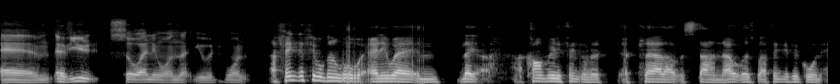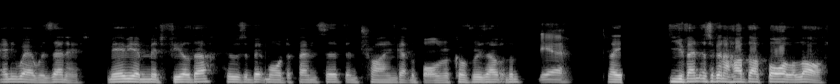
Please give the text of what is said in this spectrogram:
Um, have you saw anyone that you would want? I think if you were going to go anywhere and like, I can't really think of a, a player that would stand out as, but I think if you're going anywhere with Zenit, maybe a midfielder who's a bit more defensive and try and get the ball recoveries out of them. Yeah, like Juventus are going to have that ball a lot,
